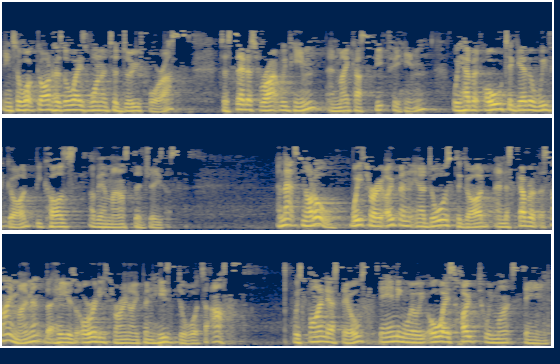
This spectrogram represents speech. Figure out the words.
into what God has always wanted to do for us, to set us right with Him and make us fit for Him, we have it all together with God because of our Master Jesus. And that's not all. We throw open our doors to God and discover at the same moment that He has already thrown open His door to us. We find ourselves standing where we always hoped we might stand,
